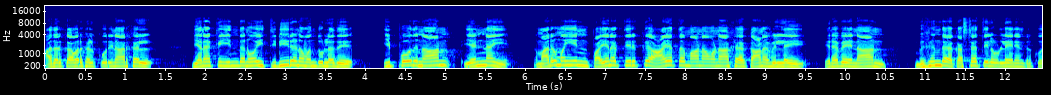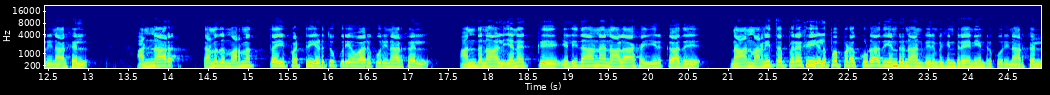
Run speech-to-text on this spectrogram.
அதற்கு அவர்கள் கூறினார்கள் எனக்கு இந்த நோய் திடீரென வந்துள்ளது. இப்போது நான் என்னை மறுமையின் பயணத்திற்கு ஆயத்தமானவனாக காணவில்லை. எனவே நான் மிகுந்த கஷ்டத்தில் உள்ளேன் என்று கூறினார்கள். அன்னார் தனது மரணத்தை பற்றி எடுத்துக்குரியவாறு கூறினார்கள் அந்த நாள் எனக்கு எளிதான நாளாக இருக்காது. நான் மரணித்த பிறகு எழுப்பப்படக்கூடாது என்று நான் விரும்புகின்றேன் என்று கூறினார்கள்.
